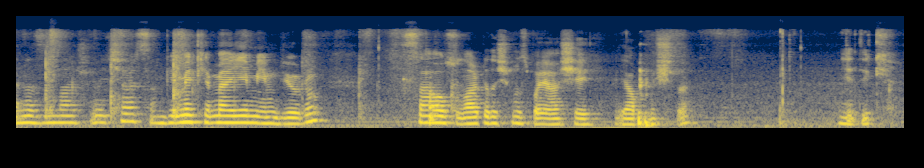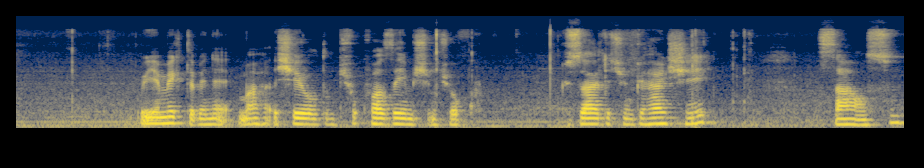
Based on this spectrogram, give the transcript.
En azından şunu içersem yemek hemen yemeyeyim diyorum. Sağ olsun arkadaşımız bayağı şey yapmıştı. Yedik. Bu yemek de beni şey oldum. Çok fazla yemişim çok. Güzeldi çünkü her şey. Sağ olsun.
